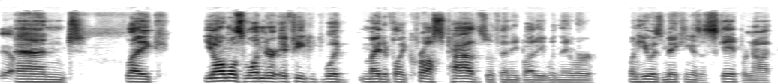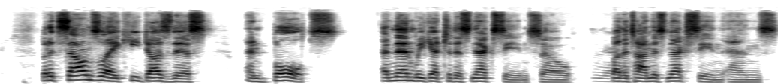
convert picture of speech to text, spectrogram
Yeah. And like, you almost wonder if he would might have like crossed paths with anybody when they were when he was making his escape or not. But it sounds like he does this and bolts, and then we get to this next scene. So yeah. by the time this next scene ends,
